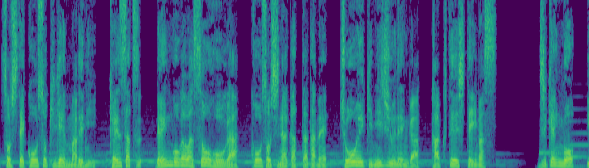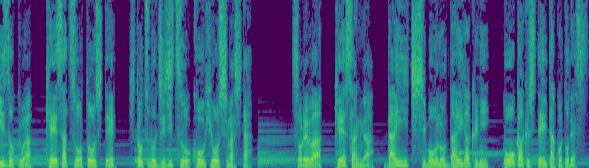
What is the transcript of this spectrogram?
そして控訴期限までに、検察、弁護側双方が控訴しなかったため、懲役20年が確定しています。事件後、遺族は警察を通して一つの事実を公表しました。それは、K さんが第一志望の大学に合格していたことです。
